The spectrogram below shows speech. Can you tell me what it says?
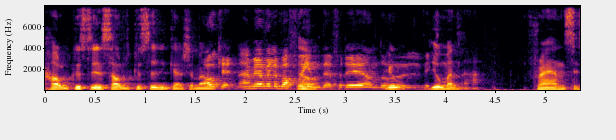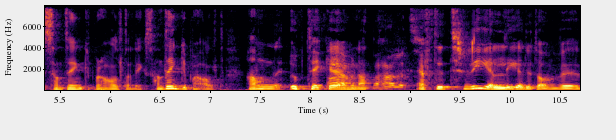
halvkusin, halvkusin kanske. Men, Okej, nej men jag ville bara få Ja. in det för det är ändå jo, viktigt. jo, men Francis, han tänker på allt Alex. Han tänker på allt. Han upptäcker Ja, även att efter tre led utav eh,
